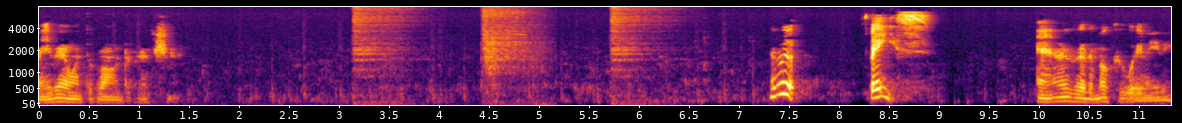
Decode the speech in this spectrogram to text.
Maybe I went the wrong direction. Look! Space! And where the Milky Way, maybe?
